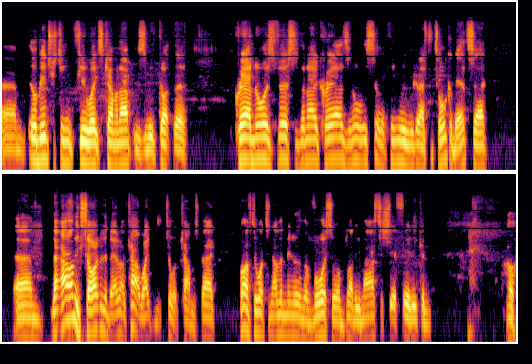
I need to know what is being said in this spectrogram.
um, it'll be interesting a few weeks coming up because we've got the crowd noise versus the no crowds and all this sort of thing we're going to have to talk about. So um, no, I'm excited about it. I can't wait until it comes back. If I have to watch another minute of The Voice or bloody MasterChef, Eddie can. Oh,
